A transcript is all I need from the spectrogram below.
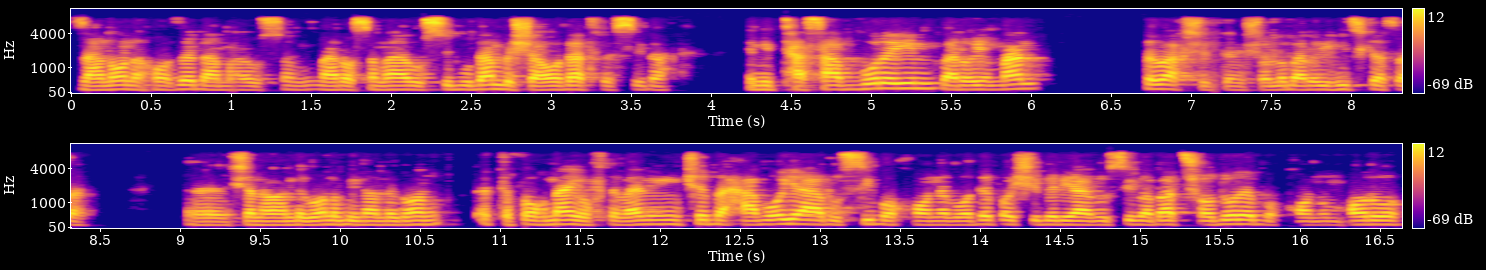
زنان حاضر در مراسم, مراسم عروسی بودن به شهادت رسیدند یعنی تصور این برای من ببخشید انشالله برای هیچ کس شنوندگان و بینندگان اتفاق نیفته. ولی اینکه به هوای عروسی با خانواده پاشی بری عروسی و بعد چادر با خانم ها رو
